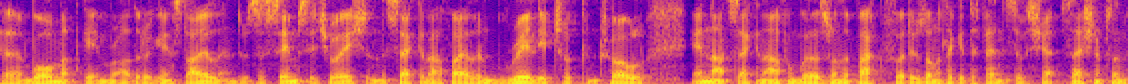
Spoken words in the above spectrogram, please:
uh, warm up game rather, against Ireland was the same situation. The second half, Ireland really took control in that second half, and Wales were on the back foot. It was almost like a defensive sh- session for them.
